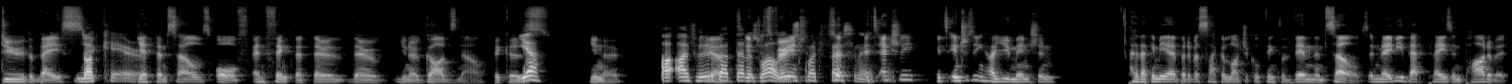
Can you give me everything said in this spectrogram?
do the base, Not care. get themselves off, and think that they're they're you know gods now because Yeah. you know I- I've heard Yeah, about that it's- as well. It's, It's quite interesting. So fascinating. it's actually it's interesting how you mention how that can be a bit of a psychological thing for them themselves, and maybe that plays in part of it.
